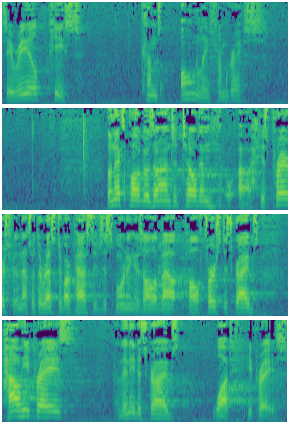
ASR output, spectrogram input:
See, real peace comes only from grace. Well, next Paul goes on to tell them uh, his prayers for them. That's what the rest of our passage this morning is all about. Paul first describes how he prays, and then he describes what he prays.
